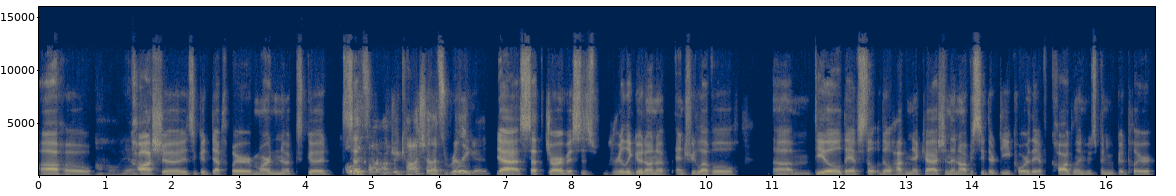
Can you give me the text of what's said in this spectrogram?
Aho, oh, yeah. Kase is a good depth player. Martinook's good. Oh, Seth, it's not Andre Kasha. That's really good. Yeah, Seth Jarvis is really good on a entry level um, deal. They have still they'll have Necas, and then obviously their decor. They have Coghlan, who's been a good player.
